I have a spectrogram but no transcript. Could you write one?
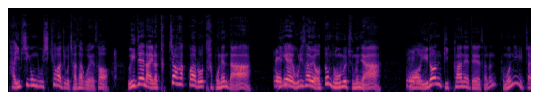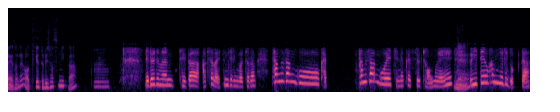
다 입시 공부 시켜가지고 자사고에서 의대나 이런 특정 학과로 다 보낸다. 네네. 이게 우리 사회에 어떤 도움을 주느냐. 어, 이런 비판에 대해서는 부모님 입장에서는 어떻게 들으셨습니까? 음, 예를 들면 제가 앞서 말씀드린 것처럼 상상고 같 상상고에 진학했을 경우에 네. 의대 확률이 높다.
